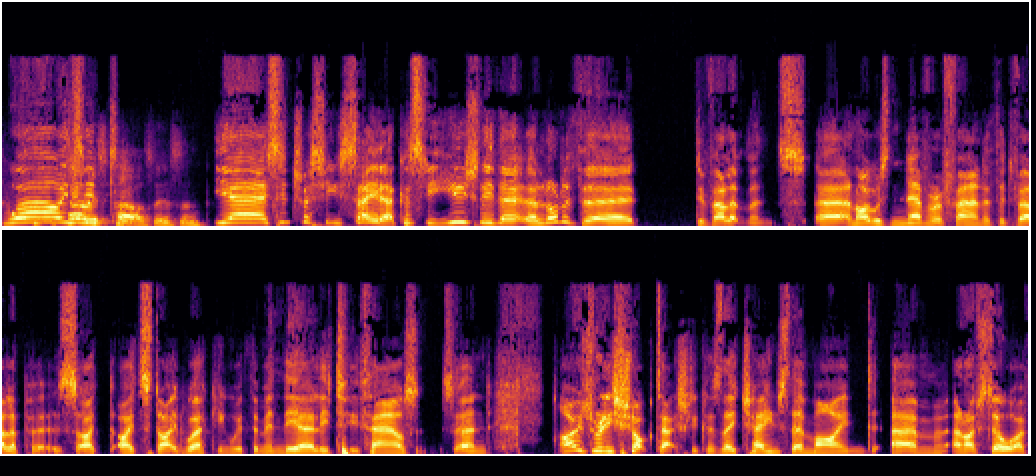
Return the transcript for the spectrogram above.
well, little terraced houses. And yeah, it's interesting you say that because usually a lot of the developments, uh, and I was never a fan of the developers. I I started working with them in the early 2000s, and I was really shocked actually because they changed their mind. Um, and I've still I've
